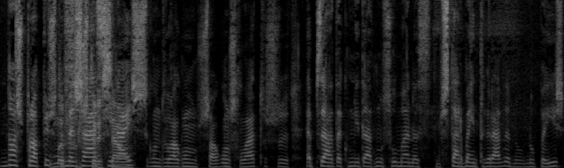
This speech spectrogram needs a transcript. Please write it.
nós próprios também já há sinais, segundo alguns, alguns relatos, eh, apesar da comunidade muçulmana estar bem integrada no, no país,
